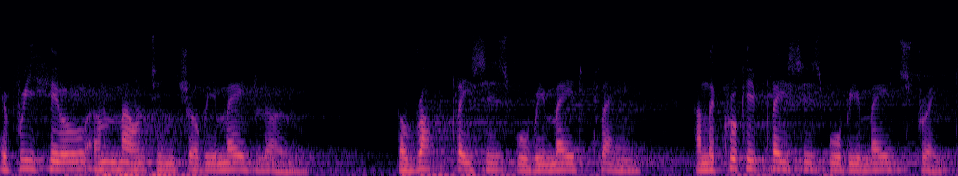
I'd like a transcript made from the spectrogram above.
every hill and mountain shall be made low, the rough places will be made plain, and the crooked places will be made straight,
